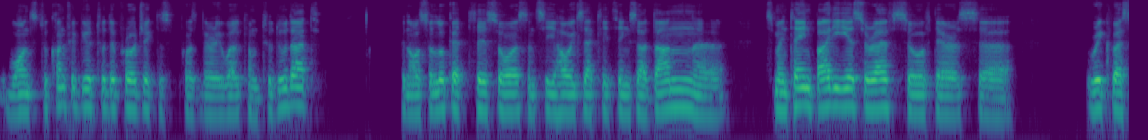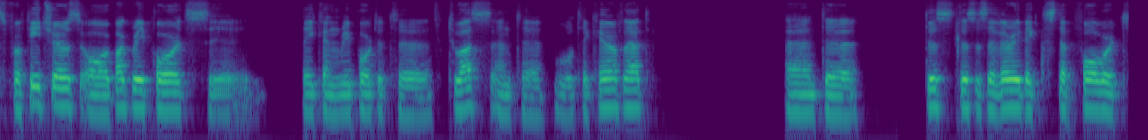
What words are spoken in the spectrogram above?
wants to contribute to the project is, of course, very welcome to do that You can also look at the source and see how exactly things are done. It's maintained by the ESRF, so if there's requests for features or bug reports, uh, they can report it uh, to us and uh, we'll take care of that. And this this is a very big step forward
